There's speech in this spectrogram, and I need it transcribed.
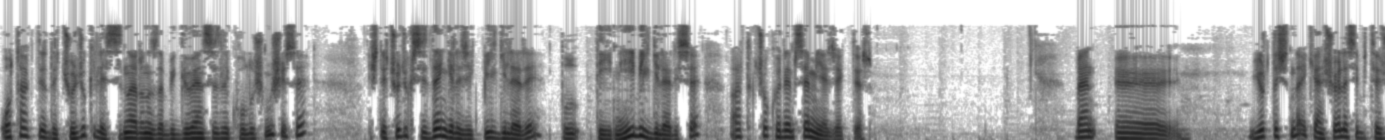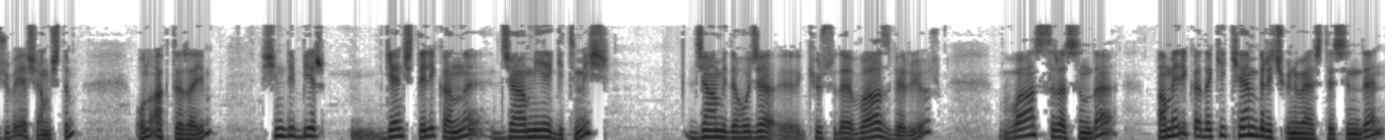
o takdirde çocuk ile sizin aranızda bir güvensizlik oluşmuş ise işte çocuk sizden gelecek bilgileri, bu dini bilgiler ise artık çok önemsemeyecektir. Ben e, yurt dışındayken şöylesi bir tecrübe yaşamıştım. Onu aktarayım. Şimdi bir genç delikanlı camiye gitmiş. Camide hoca e, kürsüde vaaz veriyor. Vaaz sırasında Amerika'daki Cambridge Üniversitesi'nden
